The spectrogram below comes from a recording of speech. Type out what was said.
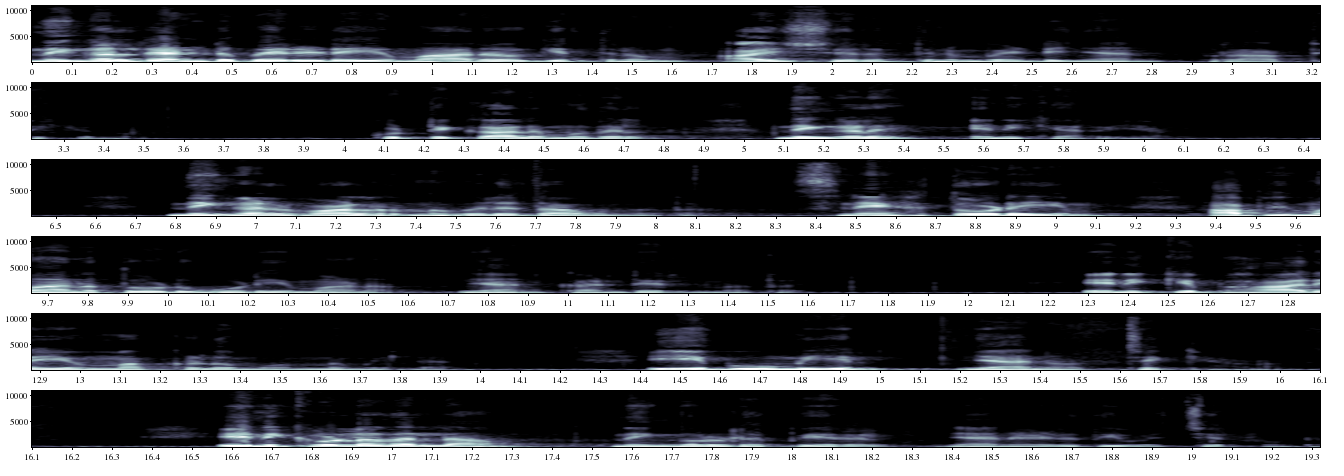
നിങ്ങൾ രണ്ടുപേരുടെയും ആരോഗ്യത്തിനും ഐശ്വര്യത്തിനും വേണ്ടി ഞാൻ പ്രാർത്ഥിക്കുന്നു. കുട്ടിക്കാലം മുതൽ നിങ്ങളെ എനിക്കറിയാം. നിങ്ങൾ വളർന്നു വലുതാവുന്നത് സ്നേഹത്തോടെയും അഭിമാനത്തോടു കൂടിയുമാണ് ഞാൻ കണ്ടിരുന്നത്. എനിക്ക് ഭാര്യയും മക്കളും ഒന്നുമില്ല. ഈ ഭൂമിയിൽ ഞാൻ ഒറ്റയ്ക്കാണ്. എനിക്കുള്ളതെല്ലാം നിങ്ങളുടെ പേരിൽ ഞാൻ എഴുതി വച്ചിട്ടുണ്ട്.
